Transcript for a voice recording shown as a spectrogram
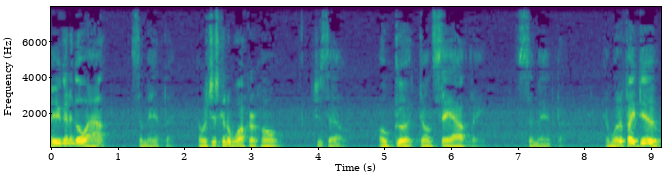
Are you going to go out? Samantha. I was just going to walk her home. Giselle. Oh, good. Don't stay out late. Samantha. And what if I do?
